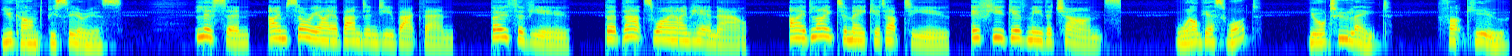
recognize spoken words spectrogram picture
You can't be serious. Listen, I'm sorry I abandoned you back then. Both of you. But that's why I'm here now. I'd like to make it up to you, if you give me the chance. Well, guess what? You're too late. Fuck you.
